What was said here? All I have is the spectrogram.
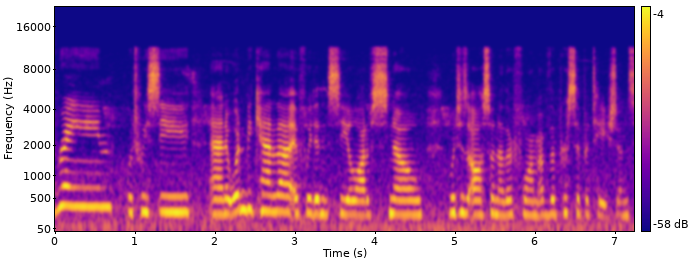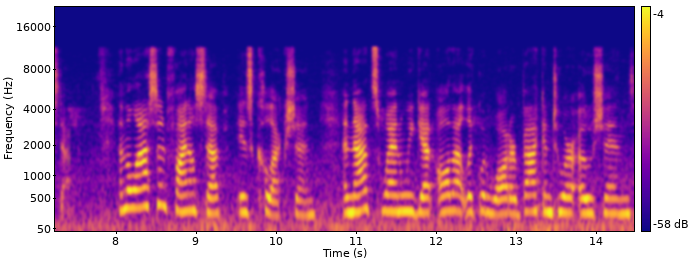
rain, which we see, and it wouldn't be Canada if we didn't see a lot of snow, which is also another form of the precipitation step. And the last and final step is collection. And that's when we get all that liquid water back into our oceans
